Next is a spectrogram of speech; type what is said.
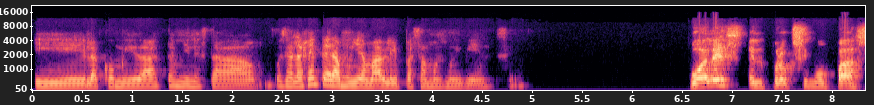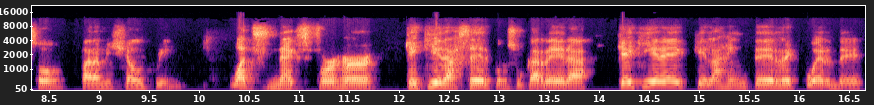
Y la comida también está, o sea, la gente era muy amable y pasamos muy bien, sí. ¿Cuál es el próximo paso para Michelle Green? What's next for her? ¿Qué quiere hacer con su carrera? ¿Qué quiere que la gente recuerde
